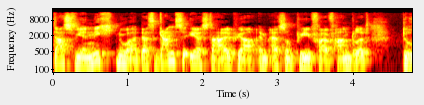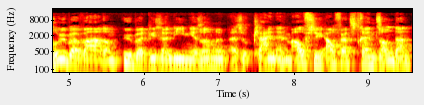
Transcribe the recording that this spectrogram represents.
dass wir nicht nur das ganze erste Halbjahr im S&P 500 drüber waren über dieser Linie, sondern also klein in einem Auf Aufwärtstrend, sondern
